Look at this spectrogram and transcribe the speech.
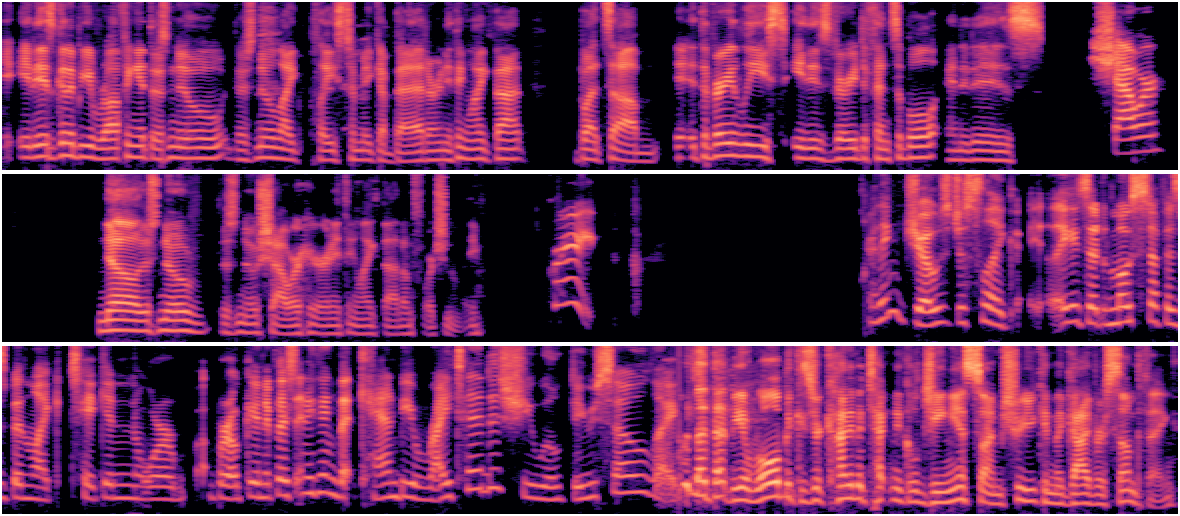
I- It is going to be roughing it. There's no there's no like place to make a bed or anything like that. But um, at the very least, it is very defensible, and it is Shower. no, there's no there's no shower here or anything like that. Unfortunately. I think Joe's just like eh, like I said, most stuff has been like taken or broken. If there's anything that can be righted, she will do so. Like I would let that be a role because you're kind of a technical genius, so I'm sure you can MacGyver something.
